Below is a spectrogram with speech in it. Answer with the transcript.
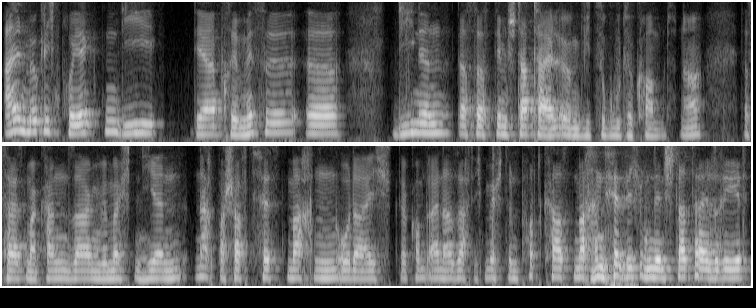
allen möglichen Projekten, die der Prämisse äh, dienen, dass das dem Stadtteil irgendwie zugutekommt. Ne? Das heißt, man kann sagen, wir möchten hier ein Nachbarschaftsfest machen oder ich, da kommt einer, sagt, ich möchte einen Podcast machen, der sich um den Stadtteil dreht.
